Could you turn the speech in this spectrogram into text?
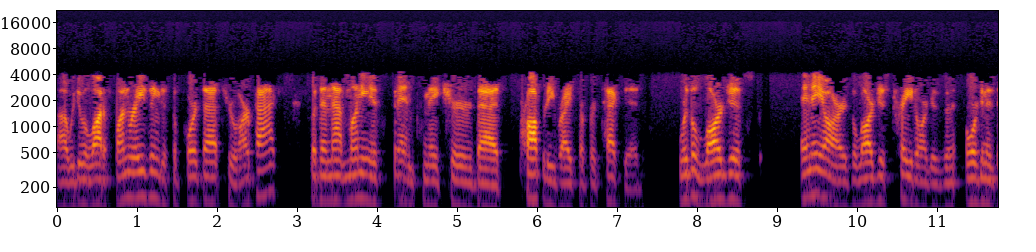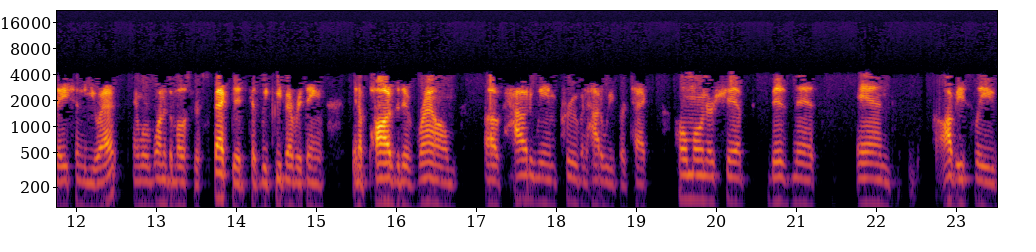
uh, we do a lot of fundraising to support that through our PAC, but then that money is spent to make sure that property rights are protected. We're the largest NAR is the largest trade organization in the U.S. and we're one of the most respected because we keep everything in a positive realm of how do we improve and how do we protect home ownership, business, and obviously,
